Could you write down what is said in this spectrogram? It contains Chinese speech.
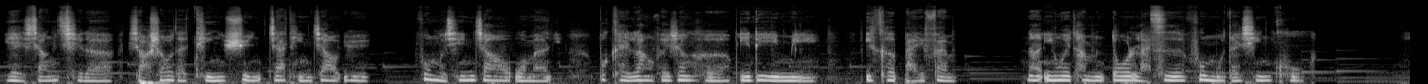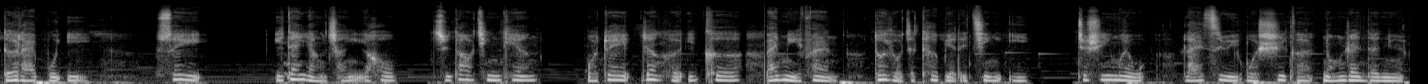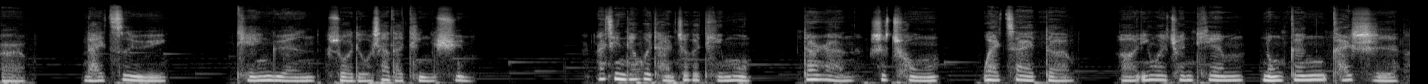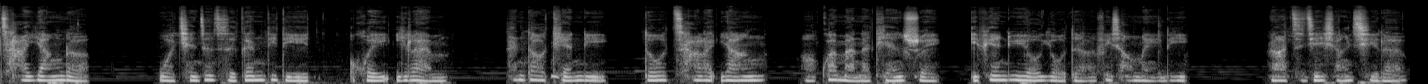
也想起了小时候的庭训、家庭教育，父母亲教我们不可以浪费任何一粒米、一颗白饭。那因为他们都来自父母的辛苦，得来不易，所以一旦养成以后，直到今天，我对任何一颗白米饭都有着特别的敬意，就是因为我来自于我是个农人的女儿，来自于田园所留下的庭训。那今天会谈这个题目，当然是从外在的。啊、呃，因为春天农耕开始插秧了，我前阵子跟弟弟回宜兰，看到田里都插了秧，啊、灌满了田水，一片绿油油的，非常美丽。那直接想起了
